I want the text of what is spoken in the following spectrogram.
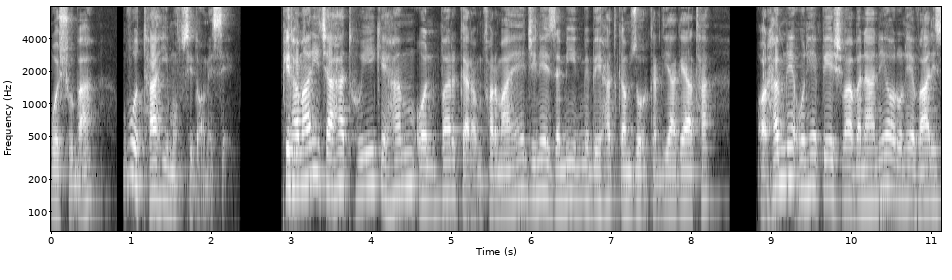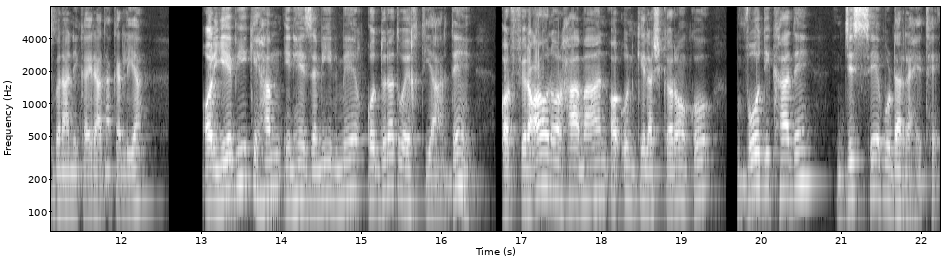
وہ شبہ وہ تھا ہی مفسدوں میں سے۔ پھر ہماری چاہت ہوئی کہ ہم ان پر کرم فرمائیں جنہیں زمین میں بے حد کمزور کر دیا گیا تھا، اور ہم نے انہیں پیشوا بنانے اور انہیں وارث بنانے کا ارادہ کر لیا۔ اور یہ بھی کہ ہم انہیں زمین میں قدرت و اختیار دیں اور فرعون اور حامان اور ان کے لشکروں کو وہ دکھا دیں جس سے وہ ڈر رہے تھے۔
